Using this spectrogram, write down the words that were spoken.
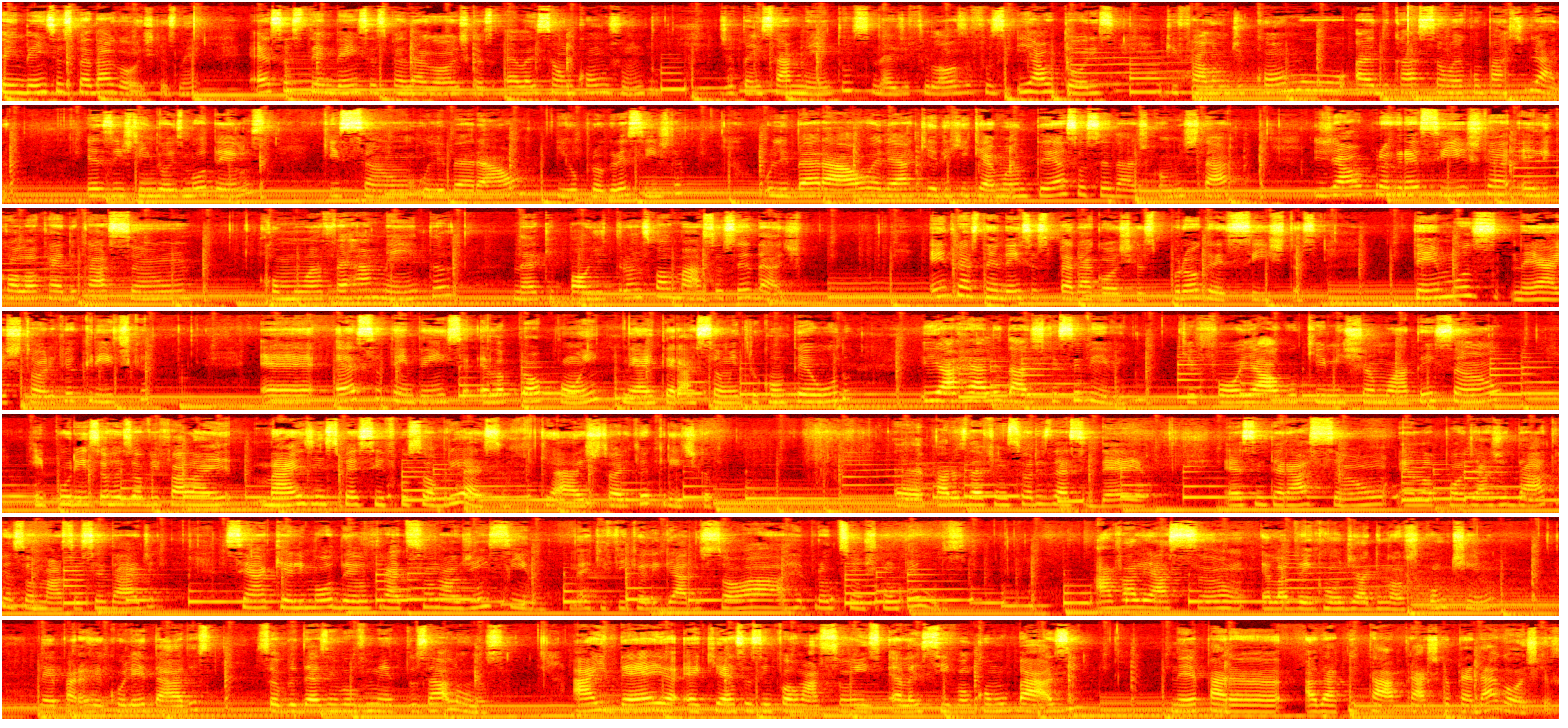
tendências pedagógicas, né? Essas tendências pedagógicas, elas são um conjunto de pensamentos, né, de filósofos e autores que falam de como a educação é compartilhada. Existem dois modelos, que são o liberal e o progressista. O liberal, ele é aquele que quer manter a sociedade como está, já o progressista, ele coloca a educação como uma ferramenta, né, que pode transformar a sociedade. Entre as tendências pedagógicas progressistas, temos né, a histórica crítica. É, essa tendência ela propõe né, a interação entre o conteúdo e a realidade que se vive, que foi algo que me chamou a atenção e por isso eu resolvi falar mais em específico sobre essa, que é a histórica crítica. É, para os defensores dessa ideia, essa interação ela pode ajudar a transformar a sociedade sem aquele modelo tradicional de ensino, né, que fica ligado só à reprodução de conteúdos. A avaliação ela vem com o diagnóstico contínuo, né, para recolher dados sobre o desenvolvimento dos alunos. A ideia é que essas informações elas sirvam como base, né, para adaptar a prática pedagógica.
